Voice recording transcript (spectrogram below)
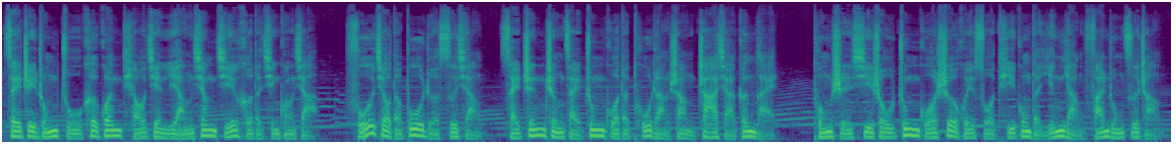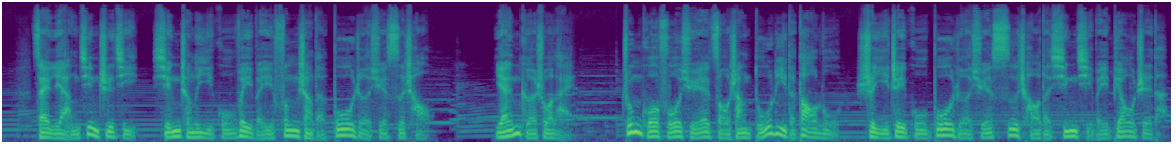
在这种主客观条件两相结合的情况下，佛教的般若思想才真正在中国的土壤上扎下根来，同时吸收中国社会所提供的营养，繁荣滋长。在两晋之际，形成了一股蔚为风尚的般若学思潮。严格说来，中国佛学走上独立的道路，是以这股般若学思潮的兴起为标志的。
